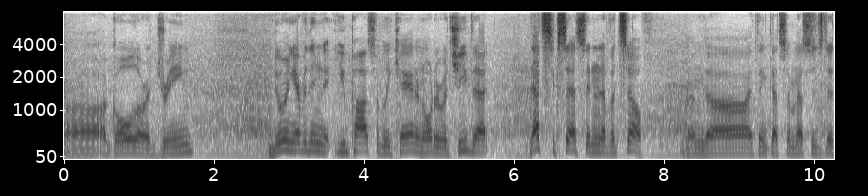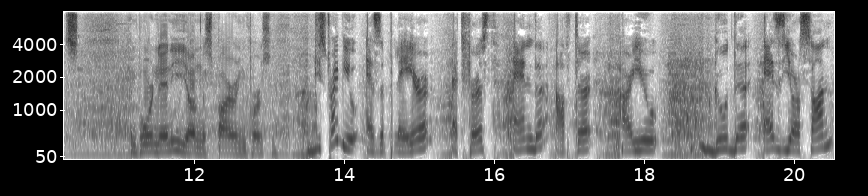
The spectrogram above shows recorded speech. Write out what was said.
uh, a goal or a dream, doing everything that you possibly can in order to achieve that, that's success in and of itself. And uh, I think that's a message that's important to any young aspiring person. Describe you as a player at first and after. Are you good as your son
